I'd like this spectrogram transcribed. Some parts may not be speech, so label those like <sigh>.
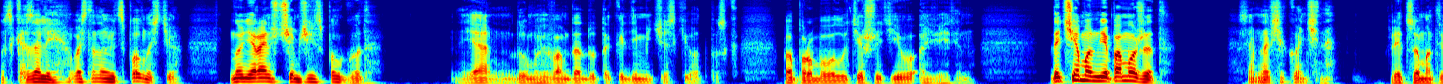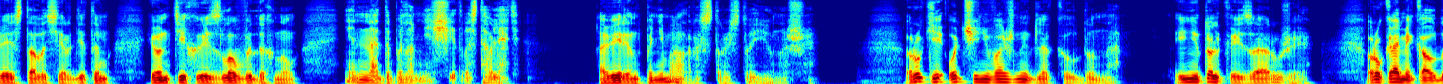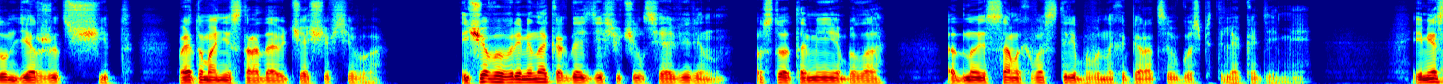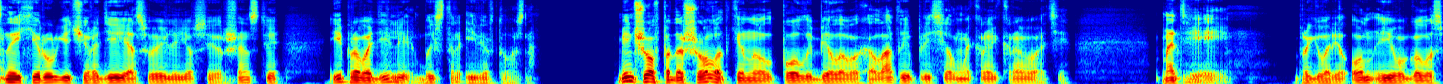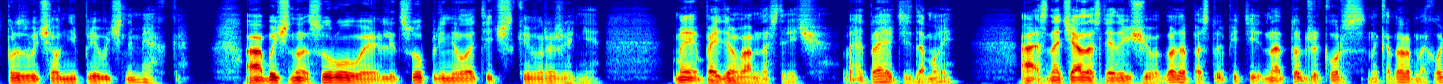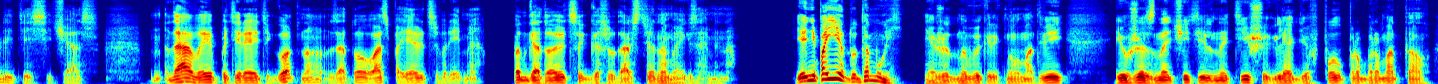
Сказали, восстановится полностью, но не раньше, чем через полгода. Я думаю, вам дадут академический отпуск. Попробовал утешить его Аверин. Да чем он мне поможет? Со мной все кончено. Лицо Матвея стало сердитым, и он тихо и зло выдохнул. Не надо было мне щит выставлять. Аверин понимал расстройство юноши. Руки очень важны для колдуна. И не только из-за оружия. Руками колдун держит щит, поэтому они страдают чаще всего. Еще во времена, когда здесь учился Аверин, остеотомия была одной из самых востребованных операций в госпитале Академии. И местные хирурги-чародеи освоили ее в совершенстве и проводили быстро и виртуозно. Меньшов подошел, откинул полы белого халата и присел на край кровати. — Матвей, — проговорил он, и его голос прозвучал непривычно мягко. А обычно суровое лицо приняло отеческое выражение. — Мы пойдем вам навстречу. Вы отправитесь домой. А с начала следующего года поступите на тот же курс, на котором находитесь сейчас. Да, вы потеряете год, но зато у вас появится время подготовиться к государственному экзамену. — Я не поеду домой! — неожиданно выкрикнул Матвей, — и уже значительно тише, глядя в пол, пробормотал.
